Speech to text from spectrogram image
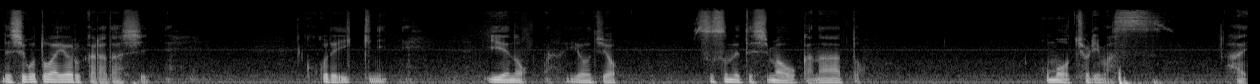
で仕事は夜からだしここで一気に家の用事を進めてしまおうかなと思うちょります。はい。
